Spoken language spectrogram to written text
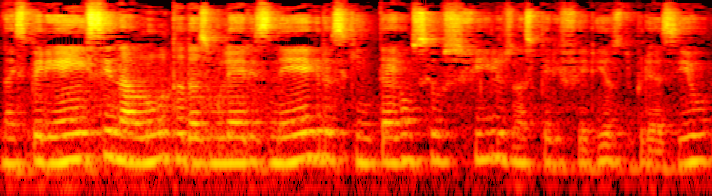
Na experiência e na luta das mulheres negras que enterram seus filhos nas periferias do Brasil,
